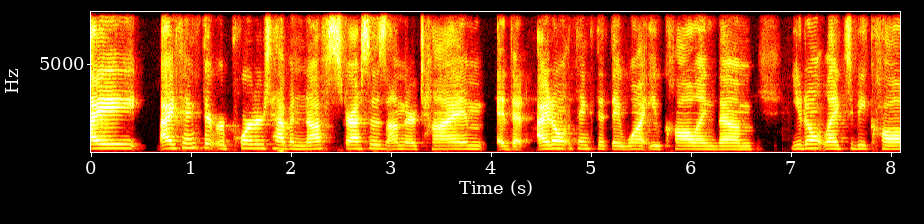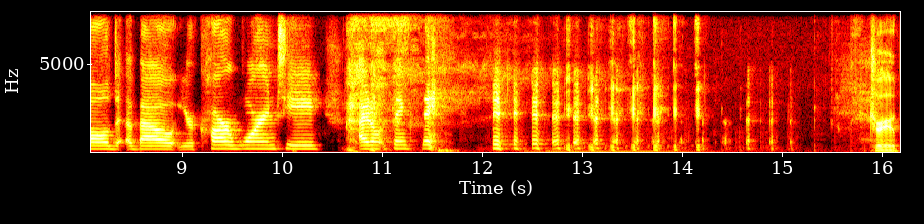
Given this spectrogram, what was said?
I I think that reporters have enough stresses on their time eh, that I don't think that they want you calling them. You don't like to be called about your car warranty. I don't think they. True.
